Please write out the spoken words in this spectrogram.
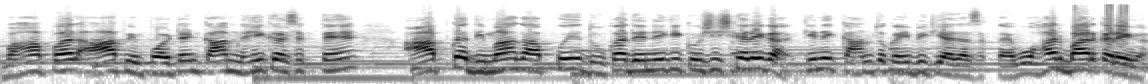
वहाँ पर आप इंपॉर्टेंट काम नहीं कर सकते हैं। आपका दिमाग आपको ये धोखा देने की कोशिश करेगा कि नहीं, काम तो कहीं भी किया जा सकता है, वो हर बार करेगा।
